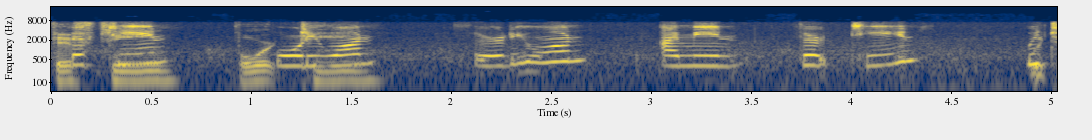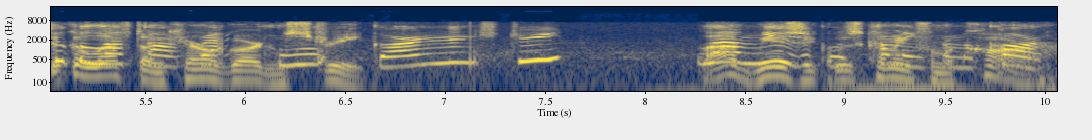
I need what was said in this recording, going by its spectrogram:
15, 14. 41, 31, I mean 13. We took a left on Carroll Garden Street. Garden Street? Loud music was coming from a car.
